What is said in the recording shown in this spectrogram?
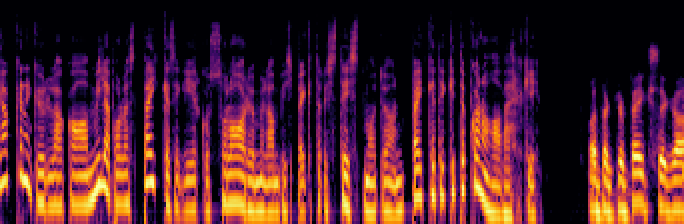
heakene küll, aga mille poolest päikesekiirgus solaariumi lambispektris teistmoodi on, päike tekitab ka nahavähki. Vaadake, päiksega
